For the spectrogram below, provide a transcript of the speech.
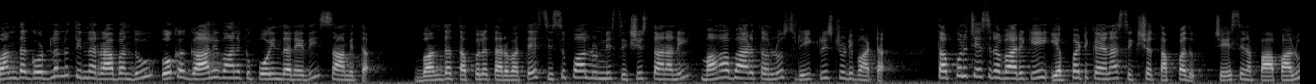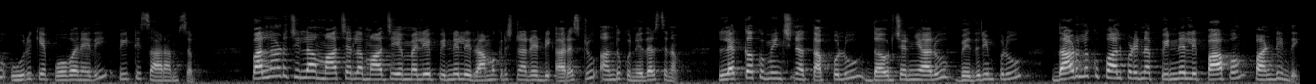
వంద గొడ్లను తిన్న రాబందు ఒక గాలివానకు పోయిందనేది సామెత. వంద తప్పుల తర్వాతే శిశుపాలుణ్ణి శిక్షిస్తానని మహాభారతంలో శ్రీకృష్ణుడి మాట. తప్పులు చేసిన వారికి ఎప్పటికైనా శిక్ష తప్పదు. చేసిన పాపాలు ఊరికే పోవనేది వీటి సారాంశం. పల్నాడు జిల్లా మాచర్ల మాజీ ఎమ్మెల్యే పిన్నెల్లి రామకృష్ణారెడ్డి అరెస్టు అందుకు నిదర్శనం. లెక్కకు మించిన తప్పులు దౌర్జన్యాలు బెదిరింపులు దాడులకు పాల్పడిన పిన్నెల్లి పాపం పండింది.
